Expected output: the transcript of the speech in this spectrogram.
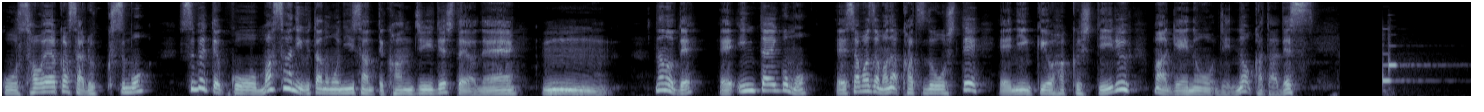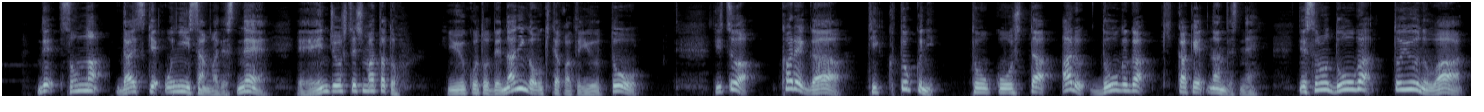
こう、爽やかさ、ルックスも、すべてこう、まさに歌のお兄さんって感じでしたよね。うん。なので、えー引退後も、えー様々な活動をして、えー人気を博している、まあ、芸能人の方です。で、そんな大輔お兄さんがですね、えー炎上してしまったということで何が起きたかというと、実は彼が TikTok に投稿したある動画がきっかけなんですね。で、その動画というのは、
